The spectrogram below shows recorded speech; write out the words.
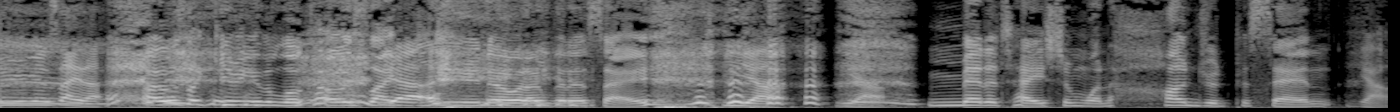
you were going to say that. I was like giving you the look. I was like, Yeah. you know what I'm going to say. yeah, yeah, Meditation, 100%. Yeah.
